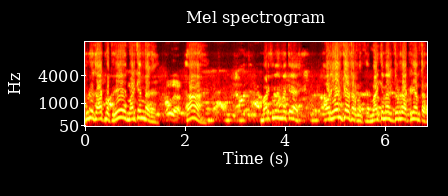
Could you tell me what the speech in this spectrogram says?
ದುಡ್ಡು ಹಾಕ್ಬೇಕ್ರಿ ಮಾಡ್ಕೊಂಡ್ಮ್ಯಾಗ ಹೌದಾ? ಹಾ. ಮಾಡ್ಕೊಂಡ್ ಮತ್ತೆ ಅವ್ರು ಏನ್ ಕೇಳ್ತಾರ ಮತ್ತೆ? ಮಾಡ್ಕೊಂಡ್ಮ್ಯಾಗ ದುಡ್ದು ಹಾಕ್ರಿ ಅಂತಾರ.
